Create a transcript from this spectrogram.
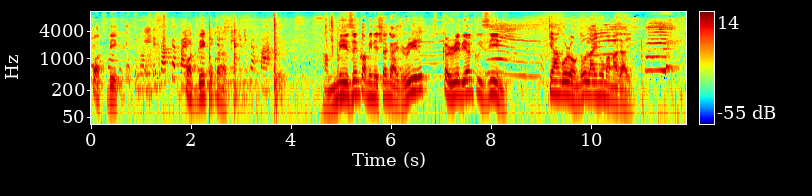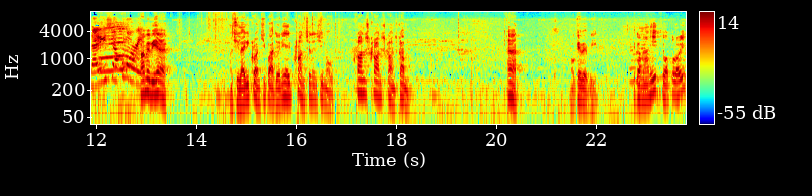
pot bake. Hey, this a pepper. Pot bake coconut. She need the pepper. Amazing combination guys, real Caribbean cuisine. Can't go wrong, no lie, no mama guy. Daddy, is your pholourie. Come maybe here. And she like the crunchy part, you only it crunching in she mouth. Crunch, crunch, crunch, come. Huh? Okay baby. You coming and eat your pholourie?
